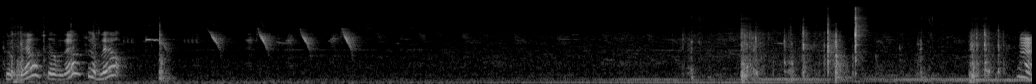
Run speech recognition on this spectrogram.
เกือบแล้วเกือบแล้วเกือบแล้ว น่ะ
